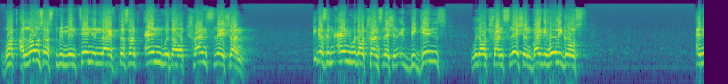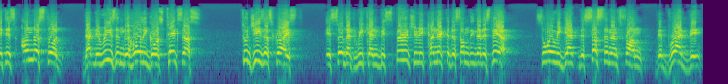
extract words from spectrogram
What allows us to be maintained in life does not end with our translation. It doesn't end with our translation. It begins with our translation by the Holy Ghost. And it is understood that the reason the Holy Ghost takes us to Jesus Christ is so that we can be spiritually connected to something that is there. So where we get the sustenance from, the bread, the,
